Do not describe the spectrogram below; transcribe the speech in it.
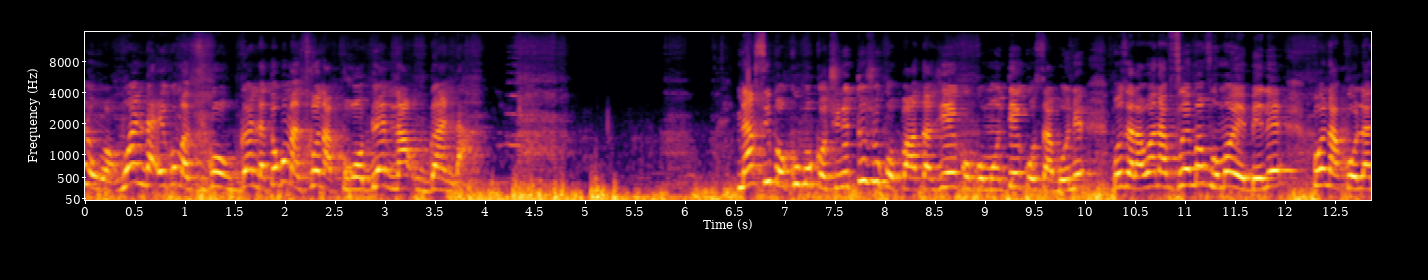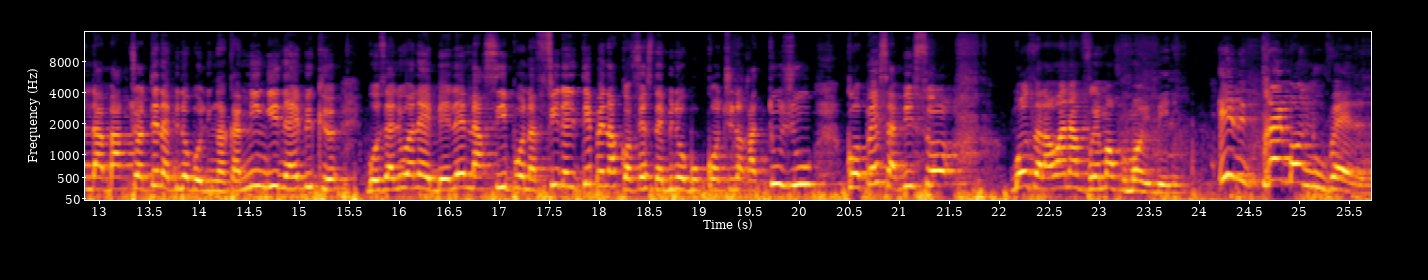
elongwa rwanda ekoma sikoyo uganda. Tokoma sikoyo na problème na uganda merci beaucoup bocontinue toujours kopartage kokommente kosabone bozala wana vraiment vraiment ebele mpona kolanda baactualité na bino bolingaka mingi nayebi ke bozali wana ebele merci mpona fidélité mpe na confiance na bino bokontinuaka toujours. Kopesa biso bozala wana vraiment vraiment ebele une très bonne nouvelle.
